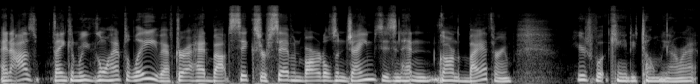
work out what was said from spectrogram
And I was thinking we are going to have to leave after I had about six or seven Bartles and Jameses and hadn't gone to the bathroom. Here's what Candy told me, all right?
